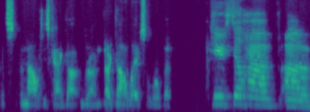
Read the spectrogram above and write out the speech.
it's the novelty's kind of gone grown, uh, gone away just a little bit. Do you still have uh,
